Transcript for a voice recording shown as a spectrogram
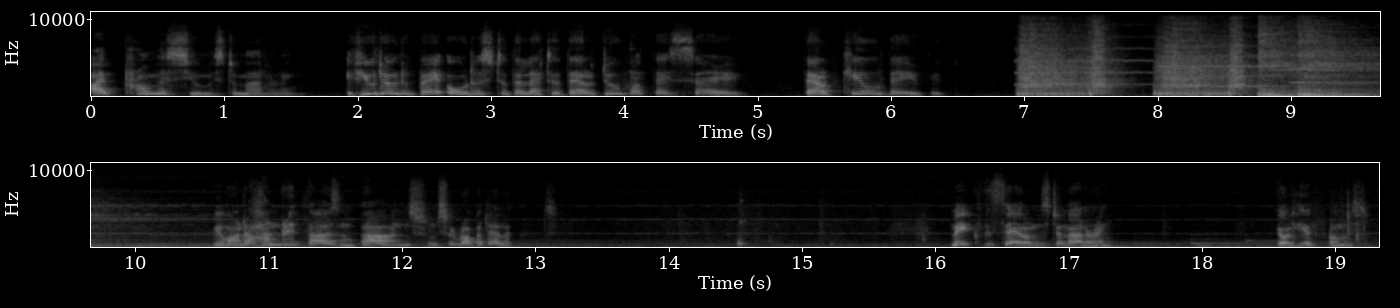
I promise you, Mr. Mannering, if you don't obey orders to the letter, they'll do what they say. They'll kill David. We want a hundred thousand pounds from Sir Robert Ellicott. Make the sale, Mr. Mannering. You'll hear from us.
